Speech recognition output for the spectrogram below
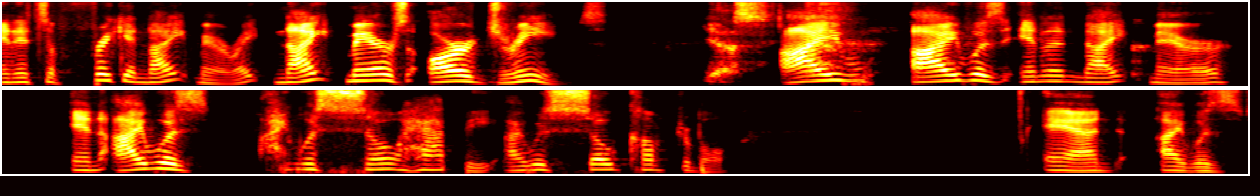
And it's a freaking nightmare, right? Nightmares are dreams. Yes. I I was in a nightmare and I was I was so happy. I was so comfortable. And I was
